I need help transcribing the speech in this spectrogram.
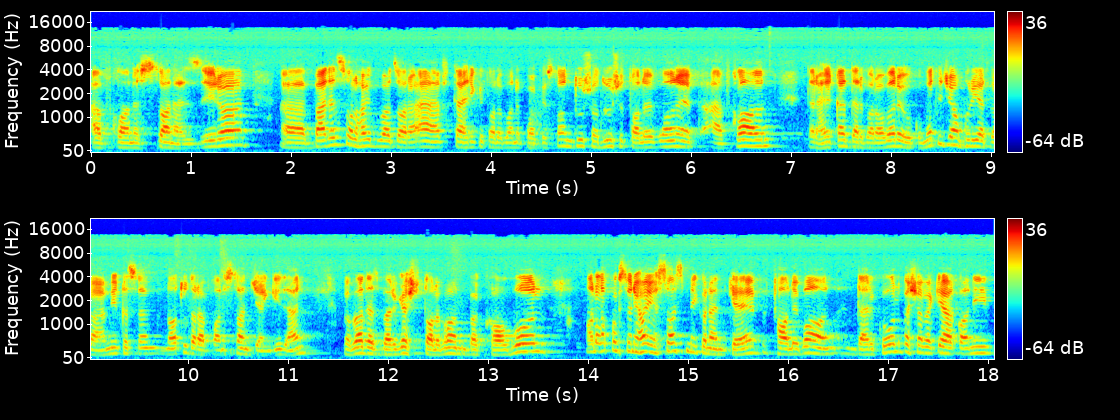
افغانستان است. زیرا بعد از سالهای 2007 تحریک طالبان پاکستان دوش و دوش طالبان افغان در حقیقت در برابر حکومت جمهوریت و همین قسم ناتو در افغانستان جنگیدن و بعد از برگشت طالبان به کابل حالا پاکستانی های احساس می‌کنند که طالبان در کل و شبکه حقانی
